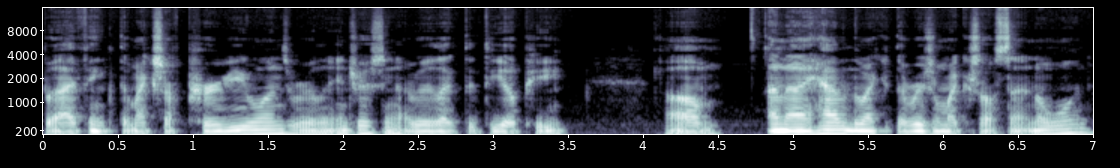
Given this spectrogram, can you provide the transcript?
but I think the Microsoft Purview ones were really interesting. I really like the DLP. Um, and I have the, the original Microsoft Sentinel one,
